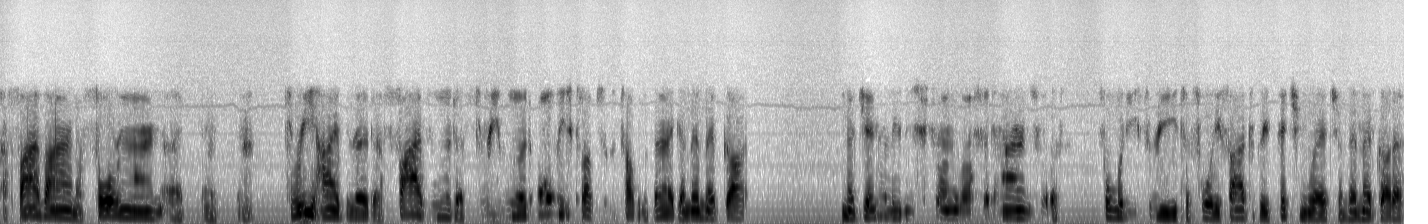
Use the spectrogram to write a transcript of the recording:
a five iron, a four iron, a, a, a three hybrid, a five wood, a three wood, all these clubs at the top of the bag, and then they've got, you know, generally these strong lofted irons with a 43 to 45 degree pitching wedge, and then they've got a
